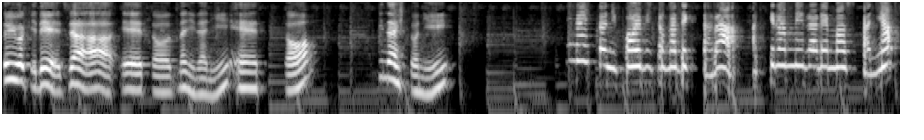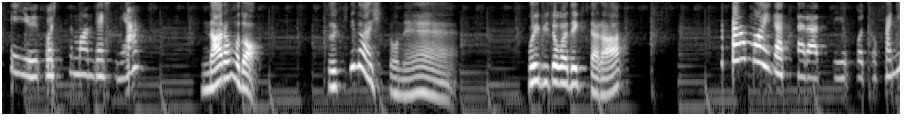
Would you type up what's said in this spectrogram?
というわけで、じゃあ、えっ、ー、と、なになにえっ、ー、と、好きな人に好きな人に恋人ができたら、諦められますかにゃっていうご質問ですにゃ。なるほど。好きな人ね。恋人ができたら片思いだったらっていうことかにゃ。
